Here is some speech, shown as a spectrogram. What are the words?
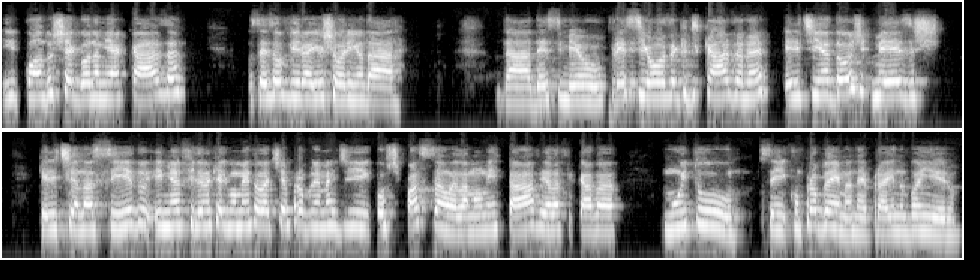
e quando chegou na minha casa, vocês ouviram aí o chorinho da, da, desse meu precioso aqui de casa, né? Ele tinha dois meses que ele tinha nascido e minha filha naquele momento ela tinha problemas de constipação, ela amamentava e ela ficava muito sem, com problema, né, para ir no banheiro.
